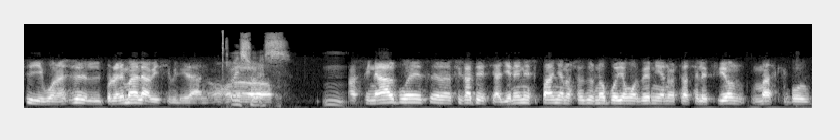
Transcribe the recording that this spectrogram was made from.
Sí, bueno, ese es el problema de la visibilidad, ¿no? Eso es. Mm. Al final, pues, eh, fíjate, si ayer en España nosotros no podíamos ver ni a nuestra selección, más que por,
